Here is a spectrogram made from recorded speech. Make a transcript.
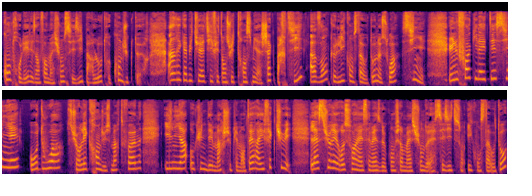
contrôler les informations saisies par l'autre conducteur. Un récapitulatif est ensuite transmis à chaque partie avant que l'e-constat auto ne soit signé. Une fois qu'il a été signé, au doigt sur l'écran du smartphone, il n'y a aucune démarche supplémentaire à effectuer. L'assuré reçoit un SMS de confirmation de la saisie de son e-constat auto,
